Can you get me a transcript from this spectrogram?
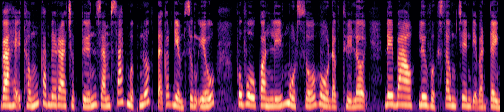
và hệ thống camera trực tuyến giám sát mực nước tại các điểm sung yếu, phục vụ quản lý một số hồ đập thủy lợi, đê bao, lưu vực sông trên địa bàn tỉnh.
